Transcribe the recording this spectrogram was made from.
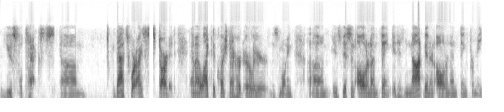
useful texts. Um, that's where I started. And I like the question I heard earlier this morning, um, is this an all or none thing? It has not been an all or none thing for me.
